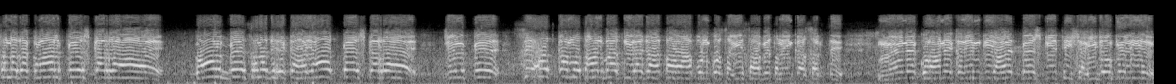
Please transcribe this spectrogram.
سند اقوال پیش کر رہا ہے؟ کون بے سند حکایات پیش کر رہا ہے؟ جن پہ صحت کا مطالبہ کیا جاتا ہے، آپ ان کو صحیح ثابت نہیں کر سکتے۔ میں نے قرآن کریم کی آیت پیش کی تھی شہیدوں کے لیے۔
